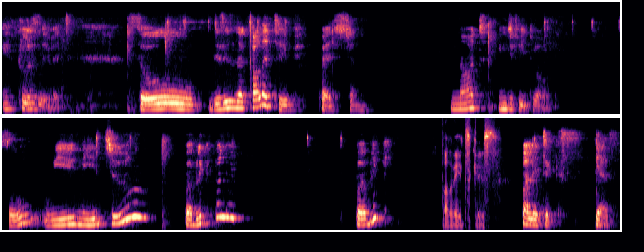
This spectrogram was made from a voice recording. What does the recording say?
inclusivity. So this is a collective question, not individual. So we need to public poli- public politics. politics. Yes,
